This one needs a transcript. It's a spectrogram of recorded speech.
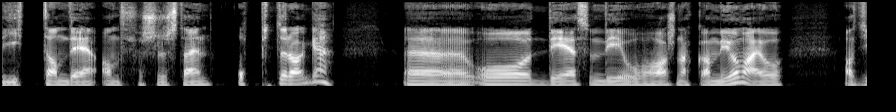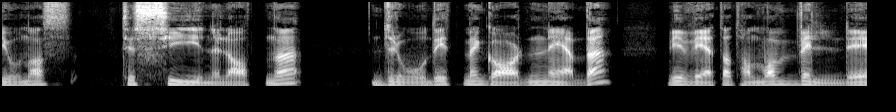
gitt han det anførselstegn oppdraget? Eh, og det som vi jo har snakka mye om, er jo at Jonas tilsynelatende dro dit med garden nede. Vi vet at han var veldig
